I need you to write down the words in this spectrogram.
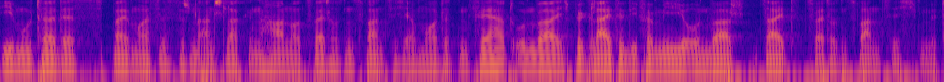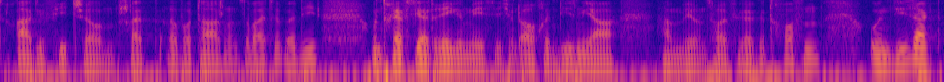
die Mutter des beim rassistischen Anschlag in Hanau 2020 ermordeten Ferhat Unvar. Ich begleite die Familie Unvar seit 2020 mit Radiofeature und Schreibreportagen und so weiter über die und treffe sie halt regelmäßig. Und auch in diesem Jahr haben wir uns häufiger getroffen. Und sie sagt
